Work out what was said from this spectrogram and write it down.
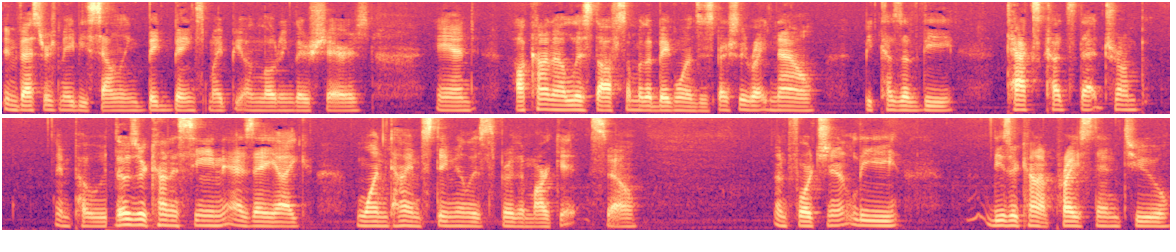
investors may be selling, big banks might be unloading their shares. And I'll kind of list off some of the big ones, especially right now, because of the tax cuts that Trump imposed. Those are kind of seen as a like one-time stimulus for the market. So unfortunately, these are kind of priced in to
